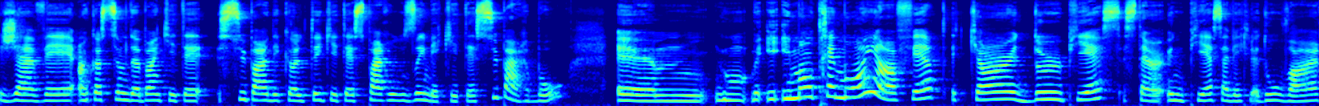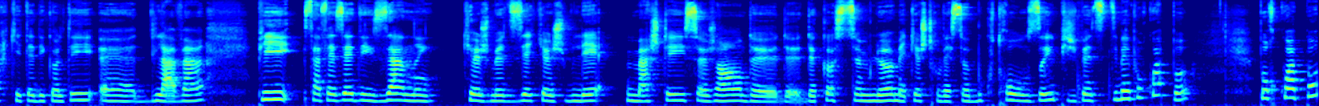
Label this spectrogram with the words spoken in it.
J'avais un costume de bain qui était super décolleté, qui était super osé, mais qui était super beau. Euh, il, montrait moins en fait qu'un deux pièces. C'était une pièce avec le dos vert qui était décolleté euh, de l'avant. Puis ça faisait des années que je me disais que je voulais m'acheter ce genre de, costume-là, mais que je trouvais ça beaucoup trop osé. Puis je me suis dit, mais pourquoi pas? Pourquoi pas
